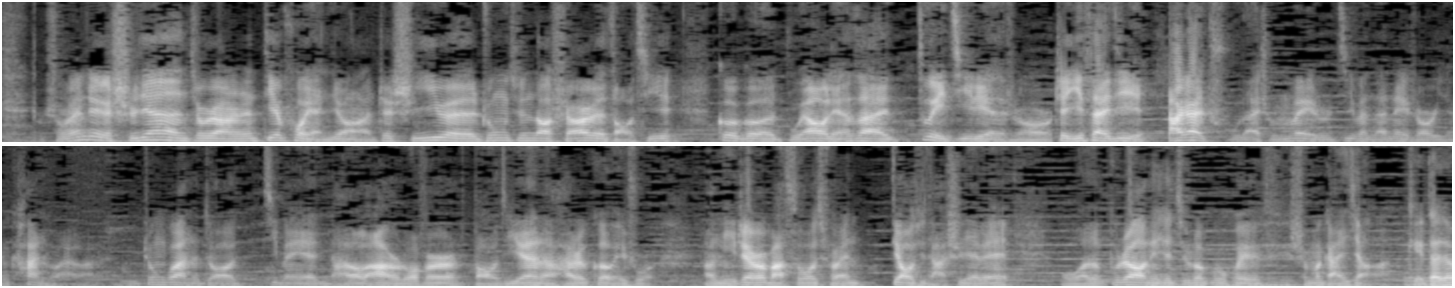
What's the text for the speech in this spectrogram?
首先，这个时间就让人跌破眼镜了。这十一月中旬到十二月早期，各个主要联赛最激烈的时候，这一赛季大概处在什么位置，基本在那时候已经看出来了。你争冠的就要基本也拿到了二十多分，保级的呢还是个位数。然后你这时候把所有球员调去打世界杯，我都不知道那些俱乐部会什么感想啊！给大家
